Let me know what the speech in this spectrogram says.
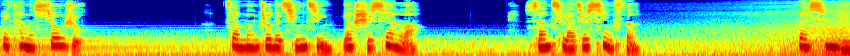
被他们羞辱，在梦中的情景要实现了，想起来就兴奋，但心里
